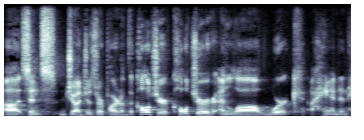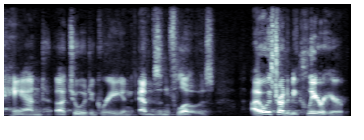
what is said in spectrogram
Uh, since judges are part of the culture, culture and law work hand in hand uh, to a degree and ebbs and flows. I always try to be clear here.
